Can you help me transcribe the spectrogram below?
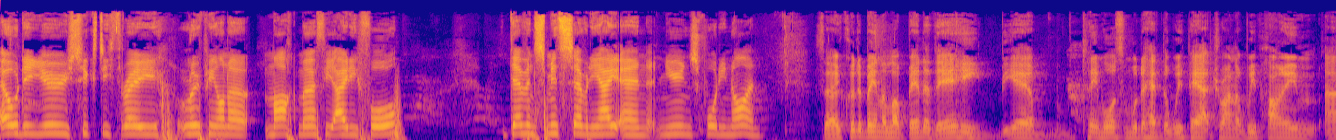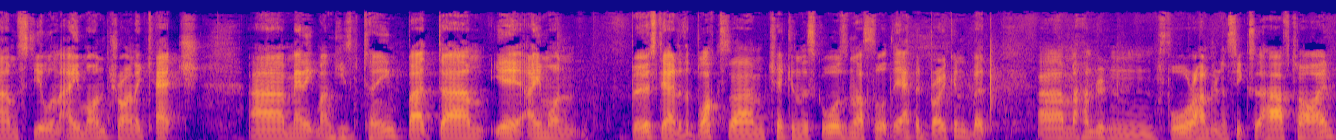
LDU 63, looping on a Mark Murphy 84, Devon Smith 78, and Nunes 49. So it could have been a lot better there. He, yeah, Team Awesome would have had the whip out, trying to whip home um, Steele and Amon, trying to catch uh, Manic Monkey's team. But um, yeah, Amon burst out of the blocks, um, checking the scores, and I thought the app had broken, but um, 104, 106 at half time.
